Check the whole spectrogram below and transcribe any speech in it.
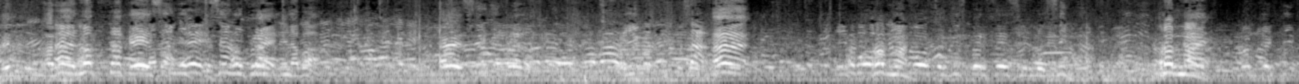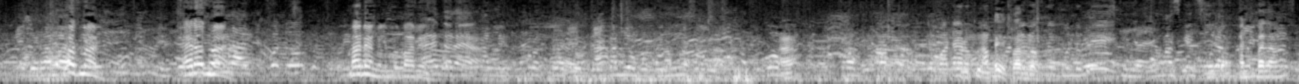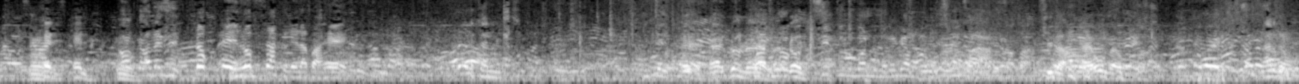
Eh, l'obstacle, eh, s'il vous, s'il vous plaît, est là-bas. Eh, s'il vous plaît. Eh, il faut, il faut se disperser sur le site. Rodman, L'objectif est de ramasser. Rodman, eh, Rodman. Babengal mo babengal. Les camions vont venir. Eh, pardon. En balance. Tel, Pardon.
